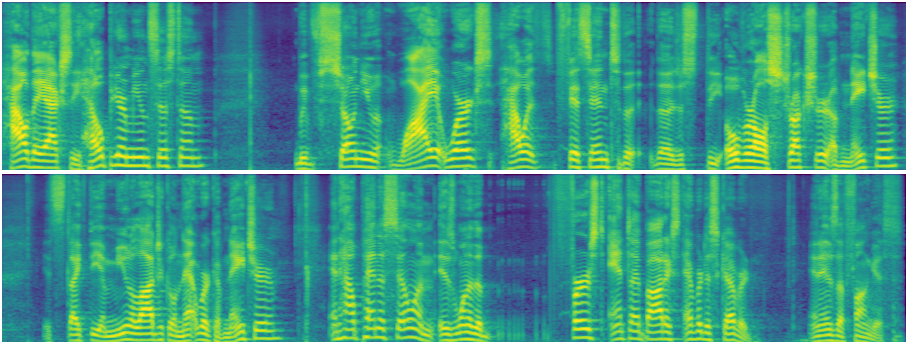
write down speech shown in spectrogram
how they actually help your immune system. we've shown you why it works, how it fits into the, the just the overall structure of nature. It's like the immunological network of nature, and how penicillin is one of the first antibiotics ever discovered, and it is a fungus.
